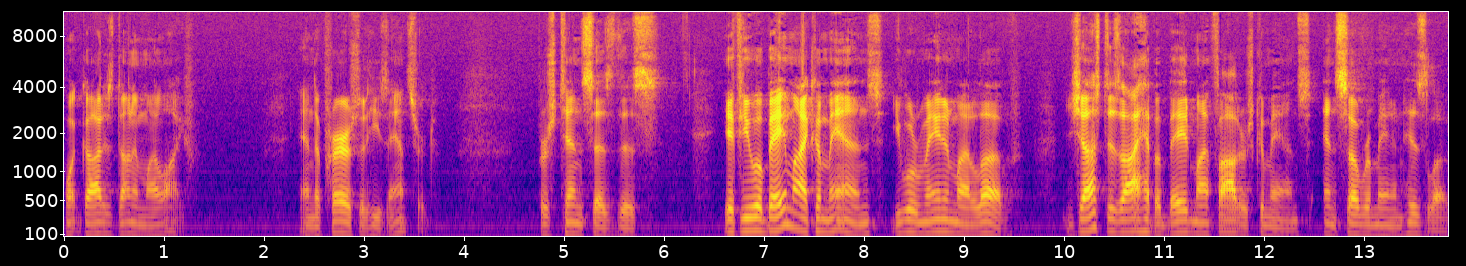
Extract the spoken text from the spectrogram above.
what God has done in my life and the prayers that He's answered. Verse 10 says this If you obey my commands, you will remain in my love just as I have obeyed my Father's commands, and so remain in his love.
